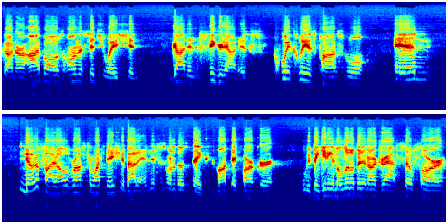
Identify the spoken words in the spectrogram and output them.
gotten our eyeballs on the situation, gotten it figured out as quickly as possible and notified all of Roster Watch Nation about it. And this is one of those things. DeVante Parker, we've been getting him a little bit in our draft so far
